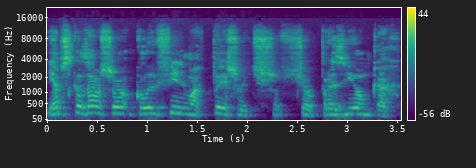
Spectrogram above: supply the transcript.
Я б сказав, що коли в фільмах пишуть, що, що при зйомках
